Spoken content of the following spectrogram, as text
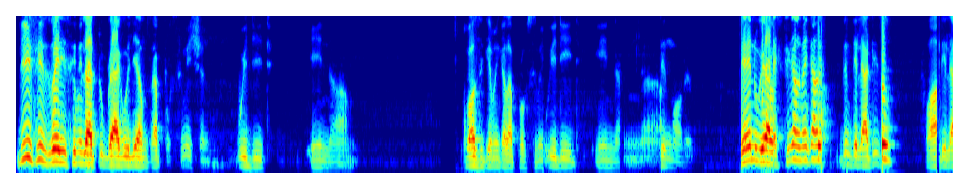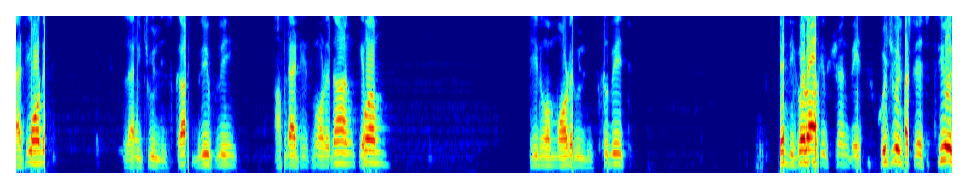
This is very similar to Bragg-Williams approximation we did in um, quasi chemical approximation we did in uh, model. Then we have external mechanics, then the lattice for the lattice model which we will discuss briefly. After lattice model done confirm know model will discuss it. Then Nicola description base which will stretch theory.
